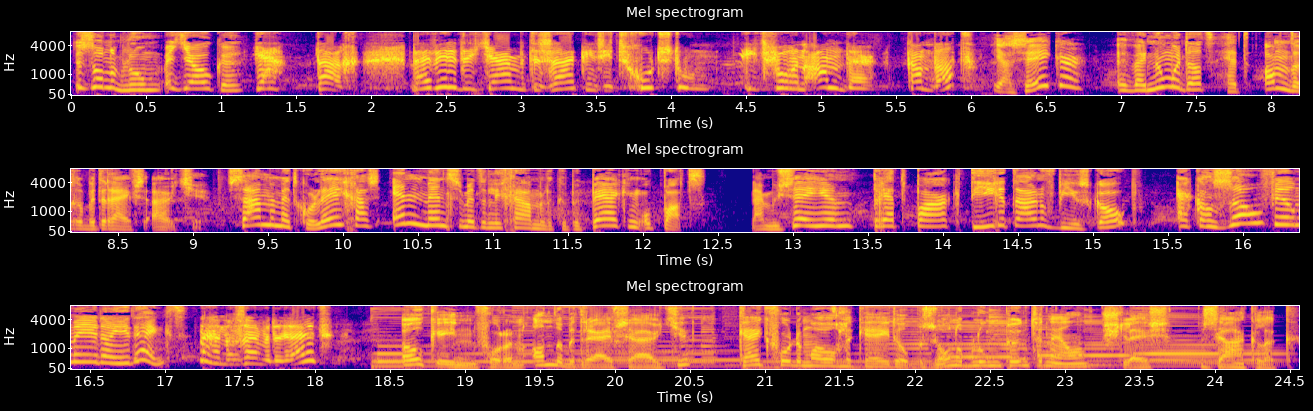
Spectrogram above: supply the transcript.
De zonnebloem met Joke. Ja, dag. Wij willen dit jaar met de zaak eens iets goeds doen. Iets voor een ander. Kan dat? Jazeker. Eh, Wij noemen dat het andere bedrijfsuitje. Samen met collega's en mensen met een lichamelijke beperking op pad. Naar museum, pretpark, dierentuin of bioscoop. Er kan zoveel meer dan je denkt. Nou, dan zijn we eruit. Ook in voor een ander bedrijfsuitje? Kijk voor de mogelijkheden op zonnebloem.nl slash zakelijk.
